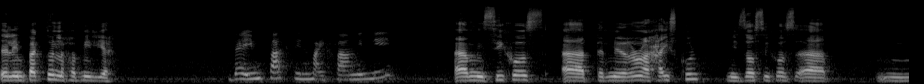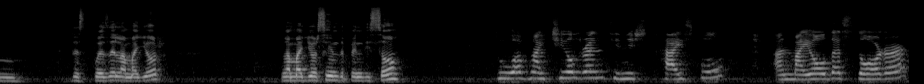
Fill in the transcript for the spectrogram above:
el impacto en la familia. The impact in my family. A mis hijos ah, terminaron la high school. Mis dos hijos mm, después de la mayor. La mayor se independizó. Two of my children finished high school, and my oldest daughter,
